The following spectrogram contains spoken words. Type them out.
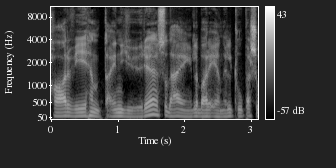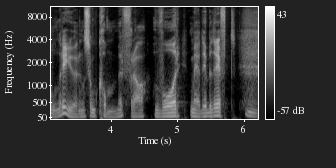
har vi henta inn jury, så det er egentlig bare én eller to personer i juryen som kommer fra vår mediebedrift. Mm.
